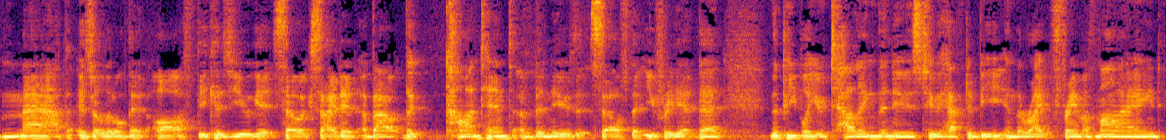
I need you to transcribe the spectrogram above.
map is a little bit off because you get so excited about the content of the news itself that you forget that the people you're telling the news to have to be in the right frame of mind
